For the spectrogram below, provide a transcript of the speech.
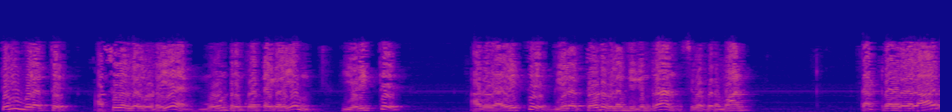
திரிபுரத்து அசுரர்களுடைய மூன்று கோட்டைகளையும் எரித்து அதை அழித்து வீரத்தோடு விளங்குகின்றான் சிவபெருமான். கற்றவர்களால்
